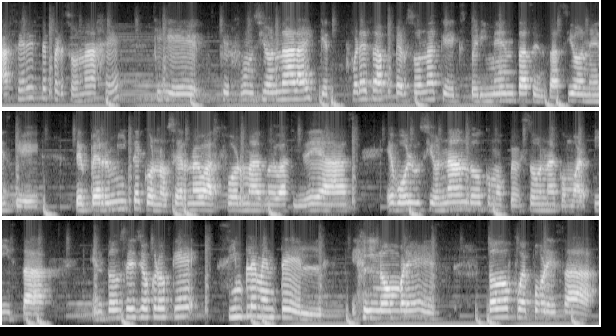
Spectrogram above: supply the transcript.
hacer este personaje que, que funcionara y que fuera esa persona que experimenta sensaciones, que te permite conocer nuevas formas, nuevas ideas, evolucionando como persona, como artista. Entonces yo creo que simplemente el, nombre es, todo fue por esa,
